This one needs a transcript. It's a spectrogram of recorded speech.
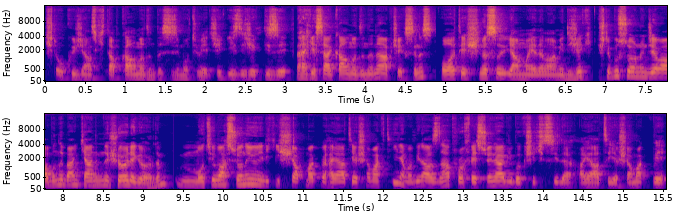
işte okuyacağınız kitap kalmadığında sizi motive edecek, izleyecek dizi, belgesel kalmadığında ne yapacaksınız? O ateş nasıl yanmaya devam edecek? İşte bu sorunun cevabını ben kendimde şöyle gördüm. Motivasyona yönelik iş yapmak ve hayatı yaşamak değil ama biraz daha profesyonel bir bakış açısıyla hayatı yaşamak ve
